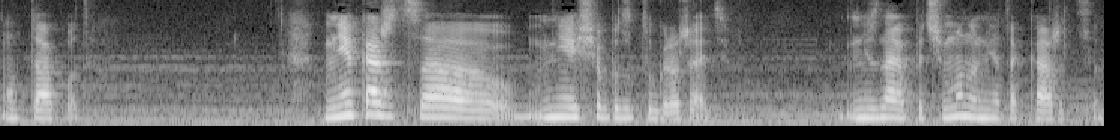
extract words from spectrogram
Вот так вот. Мне кажется, мне еще будут угрожать. Не знаю почему, но мне так кажется.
